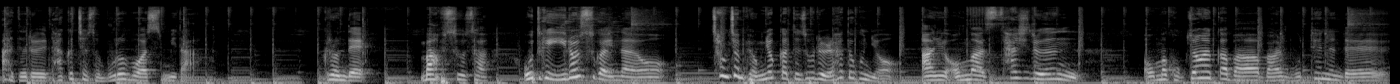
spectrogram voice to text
아들을 다그쳐서 물어보았습니다. 그런데 맙소사 어떻게 이럴 수가 있나요? 청천벽력 같은 소리를 하더군요. 아니 엄마 사실은 엄마 걱정할까봐 말 못했는데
